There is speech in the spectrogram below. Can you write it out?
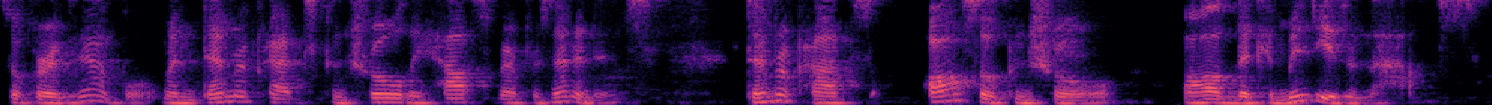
So for example, when Democrats control the House of Representatives, Democrats also control all of the committees in the House.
